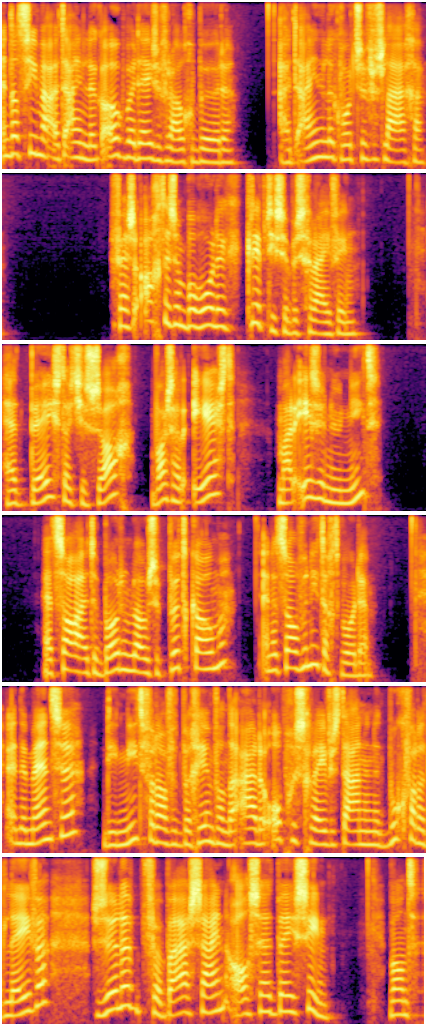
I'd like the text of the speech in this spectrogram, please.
En dat zien we uiteindelijk ook bij deze vrouw gebeuren. Uiteindelijk wordt ze verslagen. Vers 8 is een behoorlijk cryptische beschrijving. Het beest dat je zag was er eerst, maar is er nu niet. Het zal uit de bodemloze put komen en het zal vernietigd worden. En de mensen die niet vanaf het begin van de aarde opgeschreven staan in het boek van het leven, zullen verbaasd zijn als ze het beest zien. Want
